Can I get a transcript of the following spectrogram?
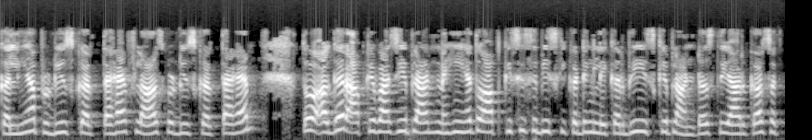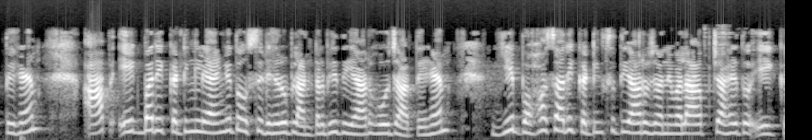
कलियाँ प्रोड्यूस करता है फ्लावर्स प्रोड्यूस करता है। तो अगर आपके पास ये प्लांट नहीं है तो आप किसी से भी इसकी कटिंग लेकर भी इसके प्लांटर्स तैयार कर सकते हैं। आप एक बार एक कटिंग ले आएँगे तो उससे ढेरों प्लांटर भी तैयार हो जाते हैं। ये बहुत सारी कटिंग से तैयार हो जाने वाला, आप चाहे तो एक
